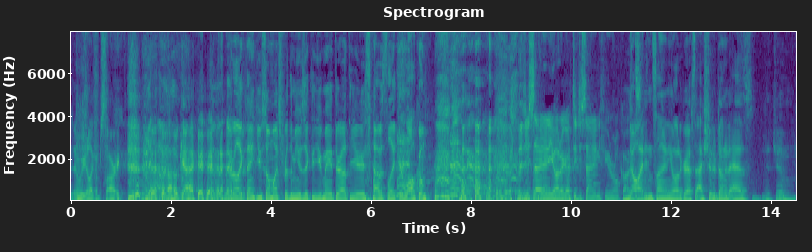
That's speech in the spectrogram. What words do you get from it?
You're like, I'm sorry. Yeah. okay. And they were like, "Thank you so much for the music that you've made throughout the years." I was like, "You're welcome." Did you sign any autograph? Did you sign any funeral cards? No, I didn't sign any autographs. I should have done it as Jim.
